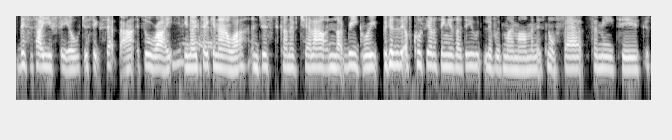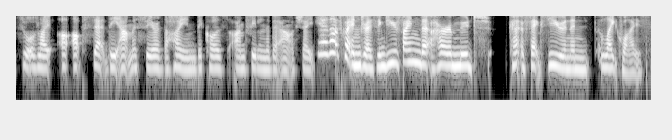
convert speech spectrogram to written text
"This is how you feel. Just accept that. It's all right. Yeah. You know, take an hour and just kind of chill out and like regroup." Because of, the, of course, the other thing is I do live with my mum, and it's not fair for me to sort of like uh, upset the atmosphere of the home because I'm feeling a bit out of shape. Yeah, that's quite interesting. Do you find that her mood affects you, and then likewise?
